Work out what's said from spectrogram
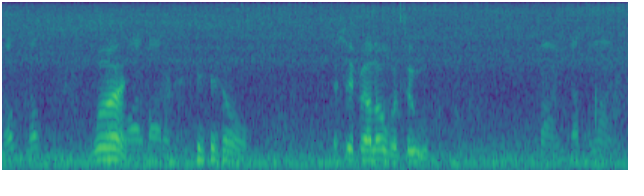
Nope, nope. What? Water bottle. Hell. That shit fell over too. Fine, that's the line.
